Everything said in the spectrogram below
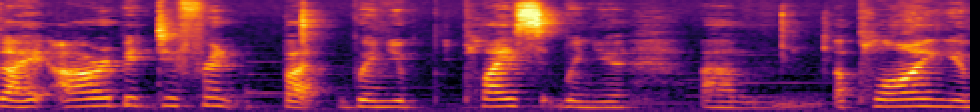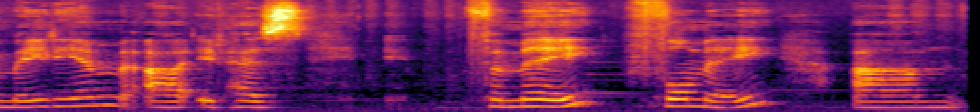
they are a bit different but when you place when you're um, applying your medium uh, it has for me, for me, um,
